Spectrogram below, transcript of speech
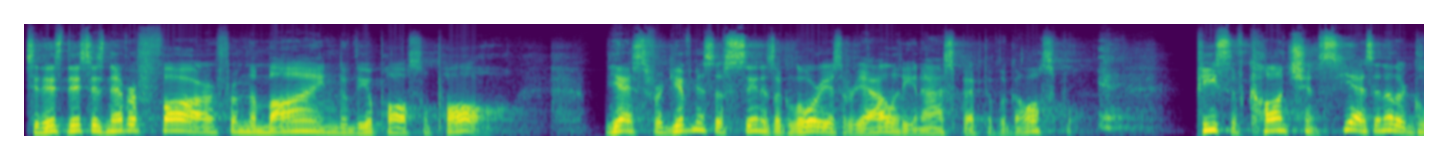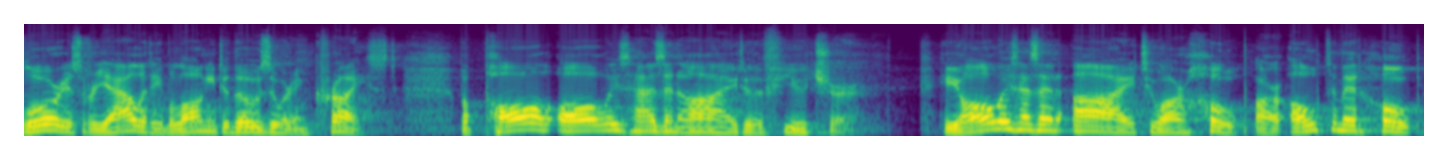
See, this, this is never far from the mind of the Apostle Paul. Yes, forgiveness of sin is a glorious reality and aspect of the gospel. Peace of conscience, yes, another glorious reality belonging to those who are in Christ. But Paul always has an eye to the future. He always has an eye to our hope, our ultimate hope,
